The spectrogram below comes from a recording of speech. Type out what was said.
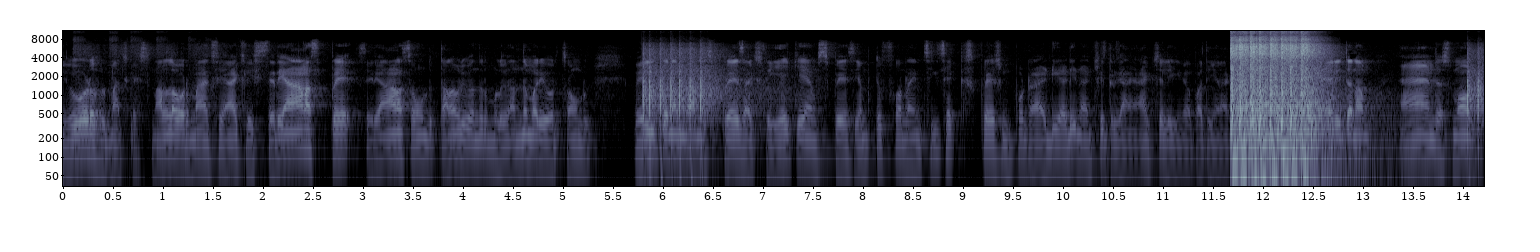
beautiful match guys நல்ல ஒரு மேட்ச் ஆக்சுவலி சரியான spray சரியான sound தலைவலி வந்துடும் பொழுது அந்த மாதிரி ஒரு சவுண்டு வெறித்தனமான sprays actually AKM space M two four nine six X ஸ்ப்ரேஸ்னு போட்டு அடி அடி நடிச்சிட்டு இருக்காங்க ஆக்சுவலி இங்கே பார்த்தீங்கன்னா வெறித்தனம் and smoke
